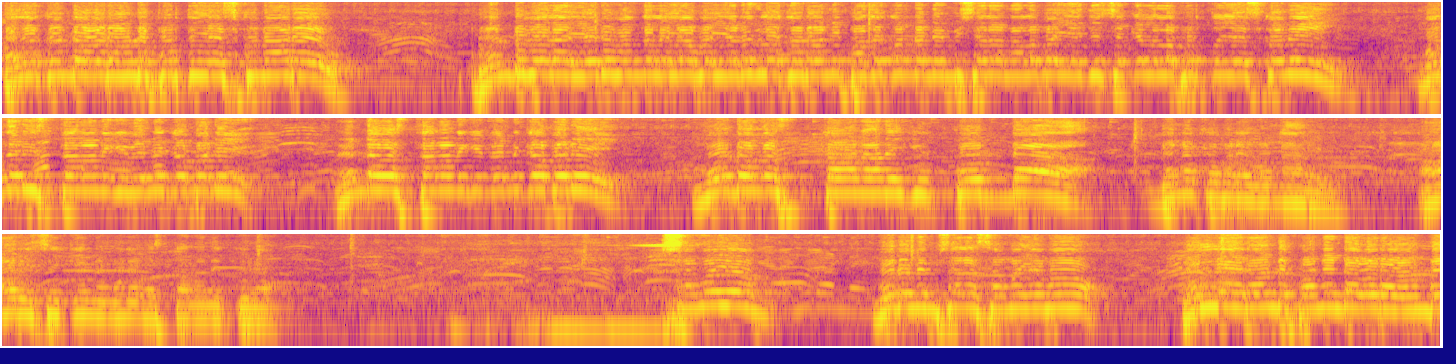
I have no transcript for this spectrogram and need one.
పదకొండవ రౌండ్ పూర్తి చేసుకున్నారు. రెండు వేల ఏడు వందల యాభై అడుగుల దూరాన్ని పదకొండు నిమిషాల నలభై ఐదు సెకండ్ల పూర్తి చేసుకొని మొదటి స్థానానికి వెనుకబడి రెండవ స్థానానికి వెనుకబడి మూడవ స్థానానికి కూడా వెనుకబడి ఉన్నారు. ఆరు సెకండ్ మూడవ స్థానానికి కూడా. సమయం మూడు నిమిషాల సమయము వెళ్ళే రౌండ్ పన్నెండవ రౌండ్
